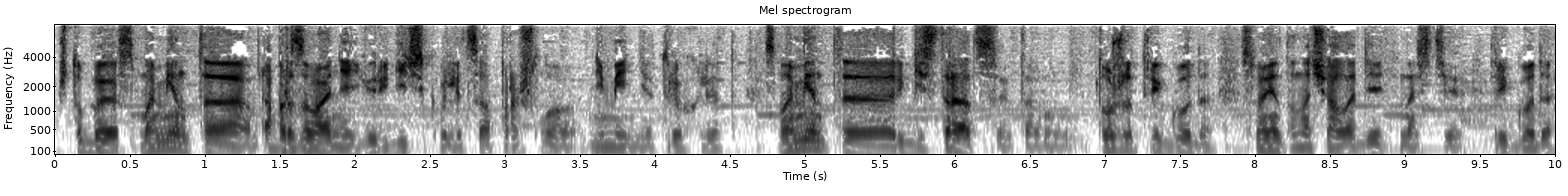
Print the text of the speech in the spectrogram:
чтобы с момента образования юридического лица прошло не менее трех лет, с момента регистрации там тоже три года, с момента начала деятельности три года,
